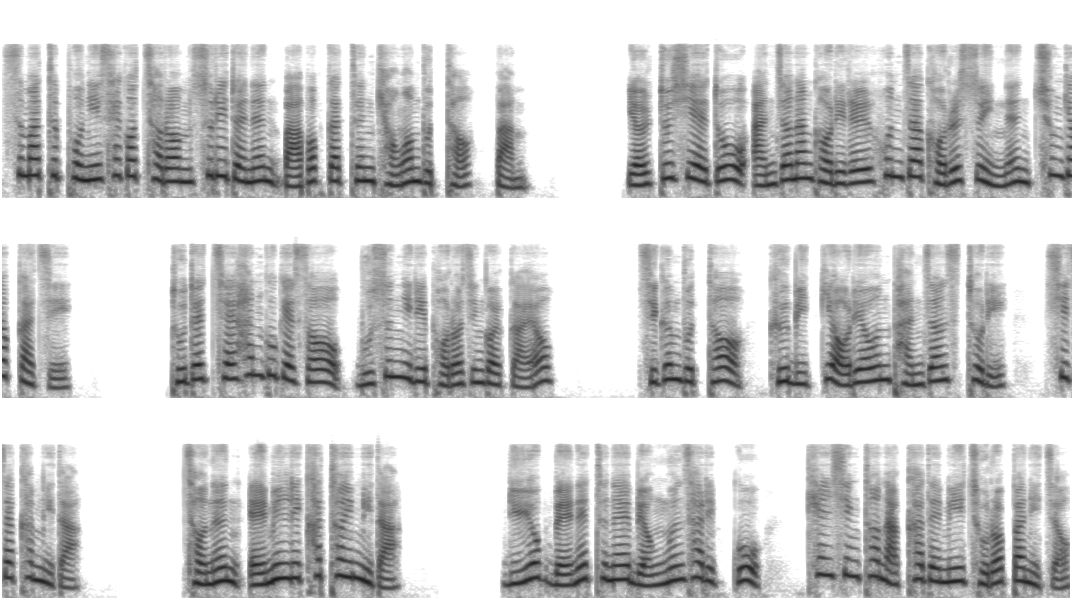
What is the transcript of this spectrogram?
스마트폰이 새 것처럼 수리되는 마법 같은 경험부터 밤 12시에도 안전한 거리를 혼자 걸을 수 있는 충격까지. 도대체 한국에서 무슨 일이 벌어진 걸까요? 지금부터 그 믿기 어려운 반전 스토리 시작합니다. 저는 에밀리 카터입니다. 뉴욕 맨해튼의 명문 사립고 켄싱턴 아카데미 졸업반이죠.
